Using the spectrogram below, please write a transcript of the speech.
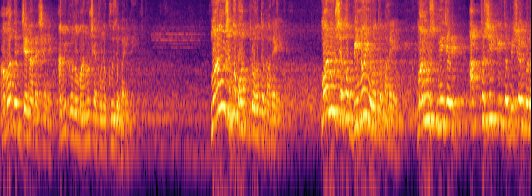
আমাদের জেনারেশনে আমি কোনো মানুষ এখনও খুঁজে পাইনি। মানুষ এত ভদ্র হতে পারে, মানুষ এত বিনয়ী হতে পারে, মানুষ নিজের আত্মস্বীকৃত বিষয়গুলো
